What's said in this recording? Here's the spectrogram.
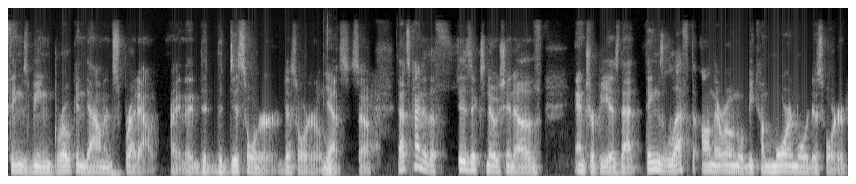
things being broken down and spread out, right? The, the, the disorder, disorderliness. Yeah. So that's kind of the physics notion of entropy is that things left on their own will become more and more disordered.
